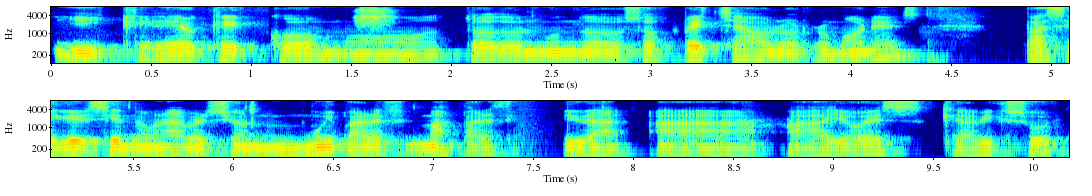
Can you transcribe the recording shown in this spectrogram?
y creo que como todo el mundo sospecha o los rumores, va a seguir siendo una versión muy más parecida a, iOS que a Big Sur,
